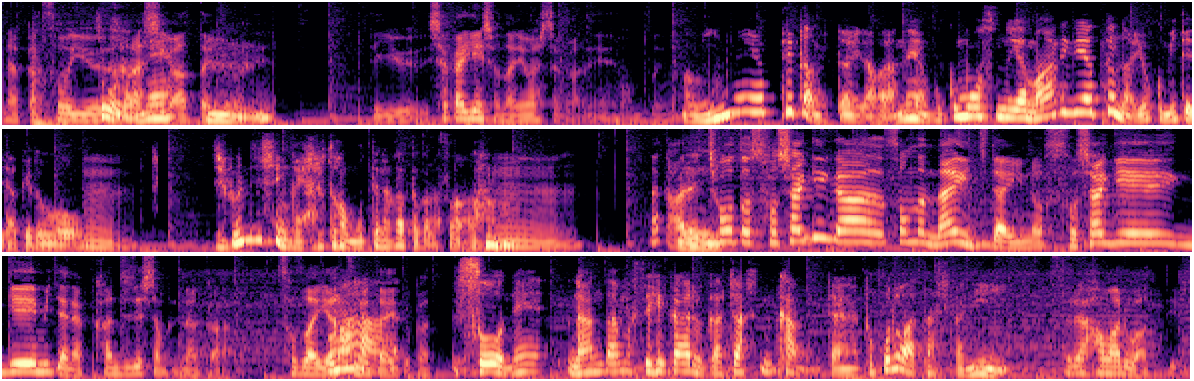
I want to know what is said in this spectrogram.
なんかそういう話があったりとかね。うんっていう社会現象になりましたからね本当に。まあ、みんなやってたみたいだからね、僕もそのいや周りでやってるのはよく見てたけど、うん。自分自身がやるとは思ってなかったからさ。うん。なんかあれうん。ちょうどソシャゲがそんなない時代のソシャゲゲーみたいな感じでしたもんね。なんか素材集めたりとかって、そうね、ランダム性があるガチャ感みたいなところは確かに、それはハマるわっていうね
